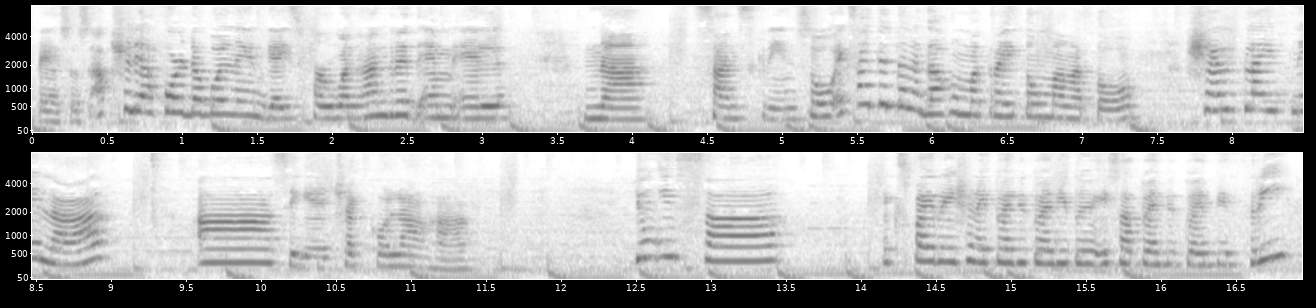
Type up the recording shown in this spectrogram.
pesos. Actually, affordable na yun guys for 100 ml na sunscreen. So, excited talaga akong matry itong mga to. Shelf life nila, ah, uh, sige, check ko lang ha. Yung isa, expiration ay 2022, yung isa 2023.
